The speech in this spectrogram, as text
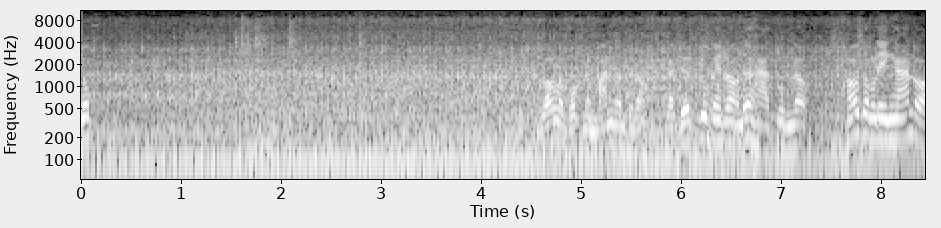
ยกร้องระบบน้ำมันกันพี่น้องกระเดือกยุบไม่ร้องเด้อหาทุ่มแล้วเขาต้องเลงงานออก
